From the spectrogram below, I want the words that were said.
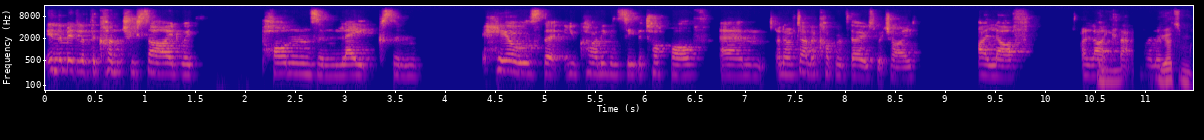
in the middle of the countryside with ponds and lakes and hills that you can't even see the top of. Um, and I've done a couple of those, which I I love. I like mm. that. Kind of... You had some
